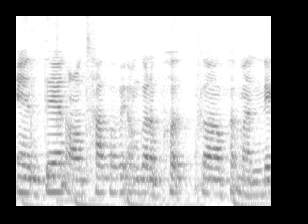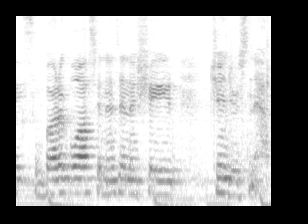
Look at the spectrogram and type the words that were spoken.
and then on top of it I'm gonna put, put my NYX Butter Gloss and it's in the shade Ginger Snap.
